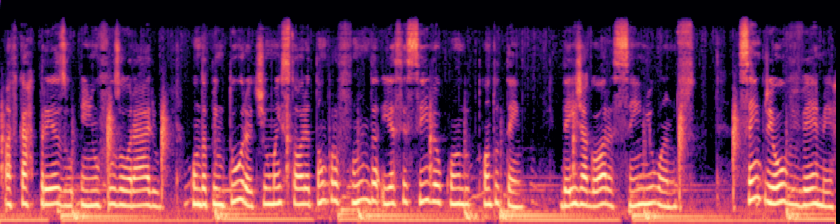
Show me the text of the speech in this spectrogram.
a ficar preso em um fuso horário quando a pintura tinha uma história tão profunda e acessível quando, quanto tem, desde agora cem mil anos. Sempre houve Vermeer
